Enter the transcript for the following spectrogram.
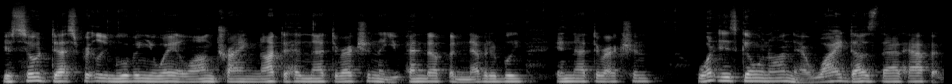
You're so desperately moving your way along, trying not to head in that direction, that you end up inevitably in that direction. What is going on there? Why does that happen?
